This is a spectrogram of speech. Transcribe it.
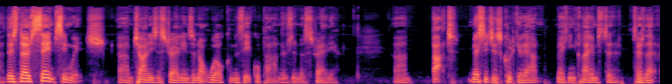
Uh, there's no sense in which um, Chinese Australians are not welcome as equal partners in Australia. Um, but messages could get out making claims to, to that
